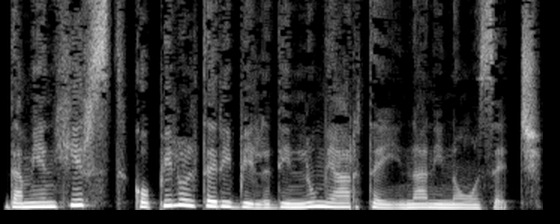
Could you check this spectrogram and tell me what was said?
Damien Hirst, copilul teribil din lumea artei în anii 90.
